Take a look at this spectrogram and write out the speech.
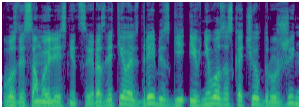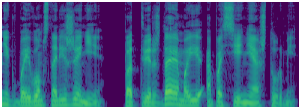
возле самой лестницы разлетелось в дребезги, и в него заскочил дружинник в боевом снаряжении, подтверждая мои опасения о штурме.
